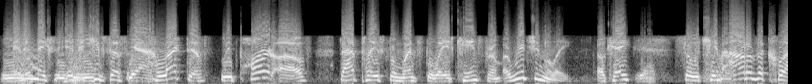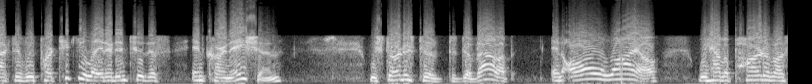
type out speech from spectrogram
Mm-hmm. And it makes mm-hmm. and it keeps us yeah. collectively part of that place from whence the wave came from originally. Okay? Yes. So we came out of the collective, we particulated into this incarnation, we started to, to develop, and all the while we have a part of us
